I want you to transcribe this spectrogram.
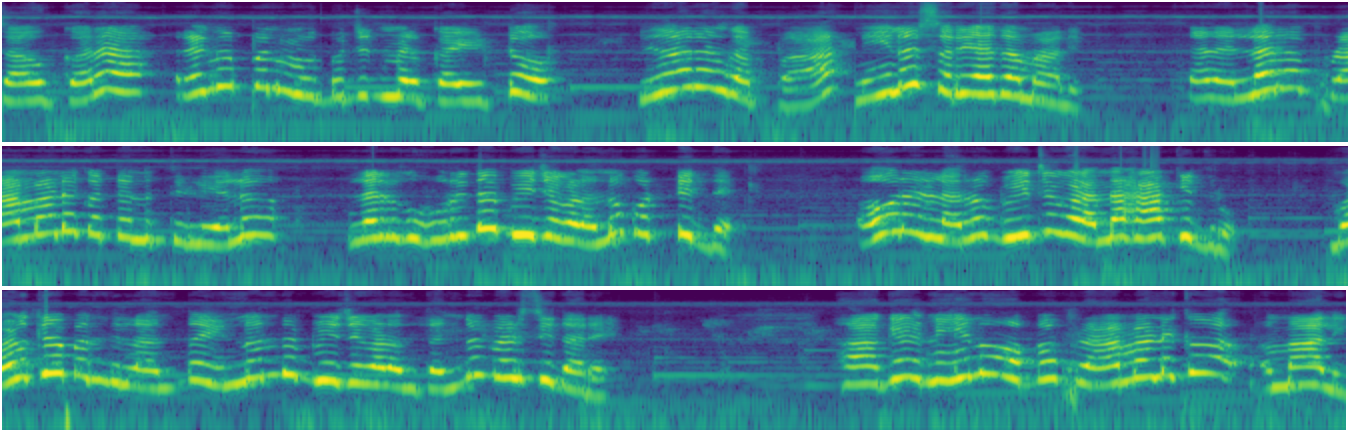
ಸಾಹುಕಾರ ರಂಗಪ್ಪನ ಬಜೆಟ್ ಮೇಲೆ ಕೈ ಇಟ್ಟು, ಇಲ್ಲ ರಂಗಪ್ಪ, ನೀನೇ ಸರಿಯಾದ ಮಾಲಿ ನಾನು ಎಲ್ಲರ ಪ್ರಾಮಾಣಿಕತೆಯನ್ನು ತಿಳಿಯಲು ಎಲ್ಲರಿಗೂ ಹುರಿದ ಬೀಜಗಳನ್ನು ಕೊಟ್ಟಿದ್ದೆ. ಅವರೆಲ್ಲರೂ ಬೀಜಗಳನ್ನು ಹಾಕಿದ್ರು. ಮೊಳಕೆ ಬಂದಿಲ್ಲ ಅಂತ ಇನ್ನೊಂದು ಬೀಜಗಳನ್ನು ತಂದು ಬೆಳೆಸಿದ್ದಾರೆ. ಹಾಗೆ ನೀನು ಒಬ್ಬ ಪ್ರಾಮಾಣಿಕ ಮಾಲಿ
